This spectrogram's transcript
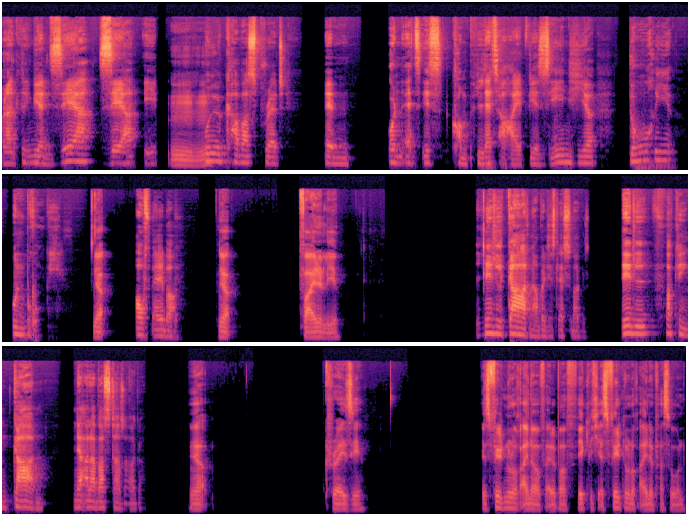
Und dann kriegen wir einen sehr, sehr epischen Mhm. Full-Cover-Spread. Ähm, und es ist kompletter Hype. Wir sehen hier Dori und Brogi Ja, auf Elba. ja. Finally. Little Garden haben wir das letzte Mal gesehen. Little fucking Garden in der Alabaster-Saga. Ja. Crazy. Es fehlt nur noch einer auf Elbaf. Wirklich, es fehlt nur noch eine Person.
